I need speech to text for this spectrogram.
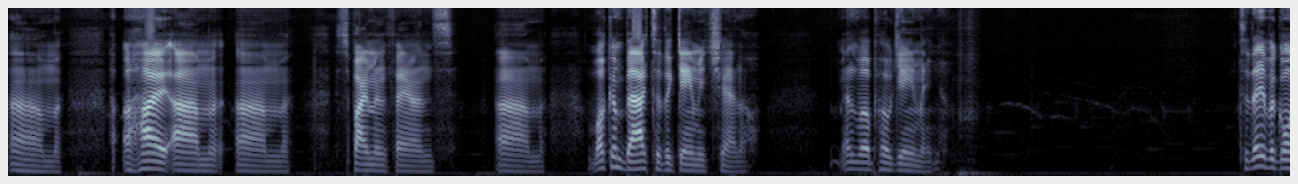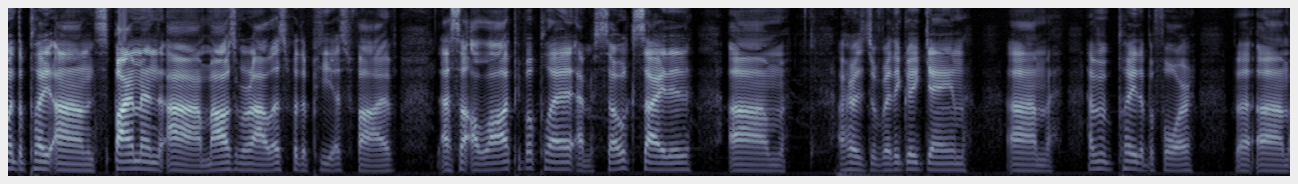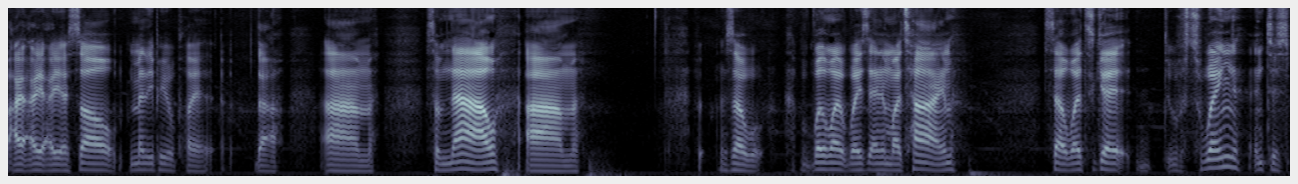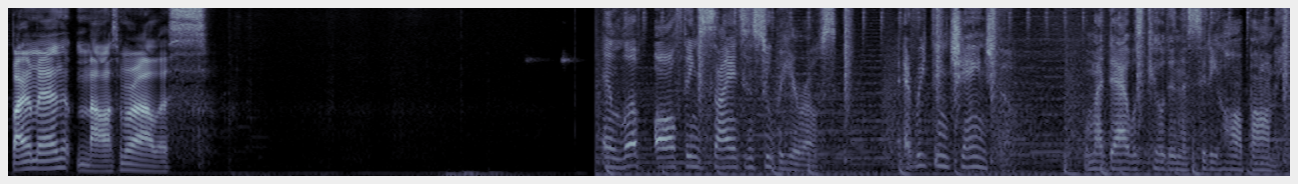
Um, uh, hi, um, um, Spider-Man fans. Um, welcome back to the gaming channel, Manuel Pro Gaming. Today we're going to play um Spider-Man uh, Miles Morales for the PS5. I saw a lot of people play it. I'm so excited. Um, I heard it's a really good game. Um, haven't played it before, but um, I, I, I saw many people play it though. Um, so now, um, so we don't waste any more time. So let's get swing into Spider-Man Miles Morales. And loved all things science and superheroes. Everything changed though when my dad was killed in the City Hall bombing.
